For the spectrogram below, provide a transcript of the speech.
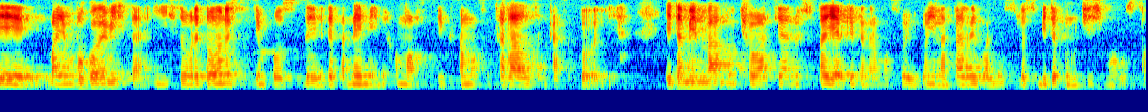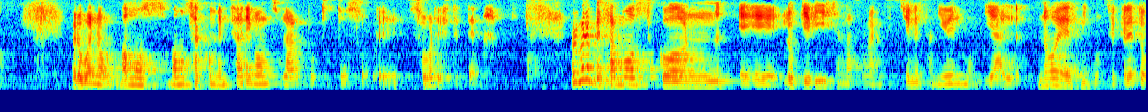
eh, vaya un poco de vista y sobre todo en estos tiempos de, de, pandemia y de home office y que estamos encerrados en casa todo el día. Y también va mucho hacia nuestro taller que tendremos hoy, hoy en la tarde, igual los, los, invito con muchísimo gusto. Pero bueno, vamos, vamos a comenzar y vamos a hablar un poquito sobre, sobre este tema. Primero empezamos con eh, lo que dicen las organizaciones a nivel mundial. No es ningún secreto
